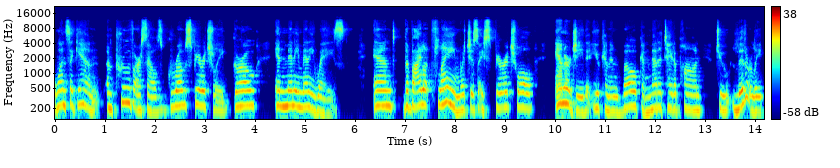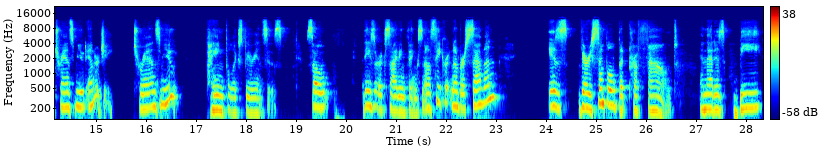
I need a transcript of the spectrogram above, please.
once again improve ourselves, grow spiritually, grow in many, many ways. And the violet flame, which is a spiritual energy that you can invoke and meditate upon to literally transmute energy transmute painful experiences. So these are exciting things. Now, secret number seven is very simple but profound, and that is be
